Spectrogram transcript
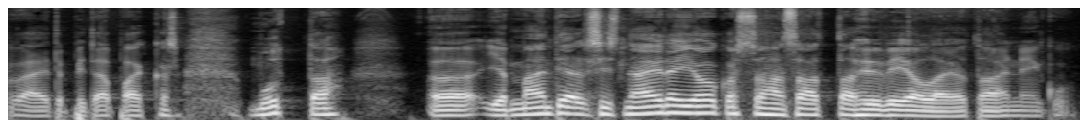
väite pitää paikkansa. Mutta, ja mä en tiedä, siis näiden joukossahan saattaa hyvin olla jotain niin kuin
